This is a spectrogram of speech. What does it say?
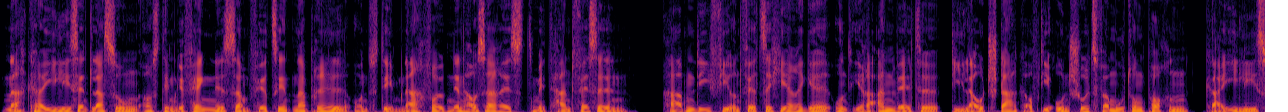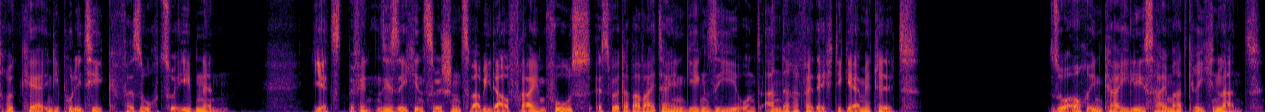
Nach Kailis Entlassung aus dem Gefängnis am 14. April und dem nachfolgenden Hausarrest mit Handfesseln haben die 44-Jährige und ihre Anwälte, die lautstark auf die Unschuldsvermutung pochen, Kailis Rückkehr in die Politik versucht zu ebnen Jetzt befinden sie sich inzwischen zwar wieder auf freiem Fuß, es wird aber weiterhin gegen sie und andere Verdächtige ermittelt. So auch in Kailis Heimat Griechenland.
